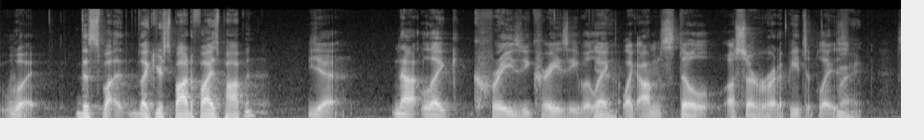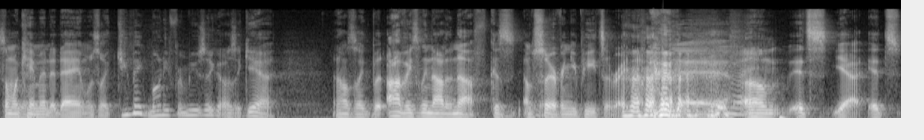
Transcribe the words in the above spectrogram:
What? The spot like your Spotify is popping. Yeah. Not like crazy, crazy, but like Yeah. like I'm still a server at a pizza place. Right. Someone came in today and was like, "Do you make money from music?" I was like, "Yeah," and I was like, "But obviously not enough because I'm serving you pizza right now." Yeah, yeah, yeah. Um, it's yeah, it's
